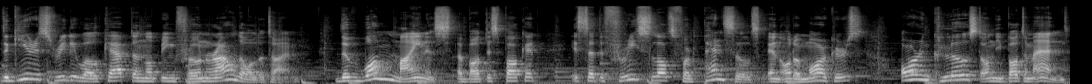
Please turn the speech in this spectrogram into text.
The gear is really well kept and not being thrown around all the time. The one minus about this pocket is that the three slots for pencils and other markers are enclosed on the bottom end,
